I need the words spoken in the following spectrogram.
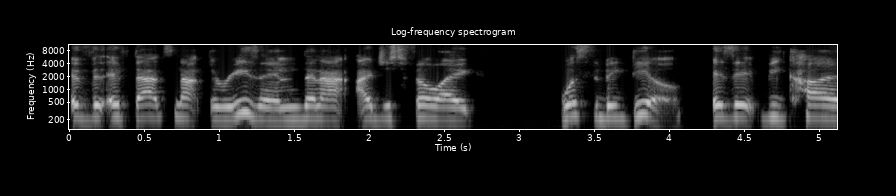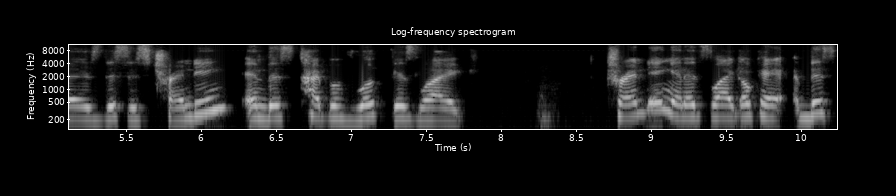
If if that's not the reason then i i just feel like what's the big deal? Is it because this is trending and this type of look is like trending? And it's like okay this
